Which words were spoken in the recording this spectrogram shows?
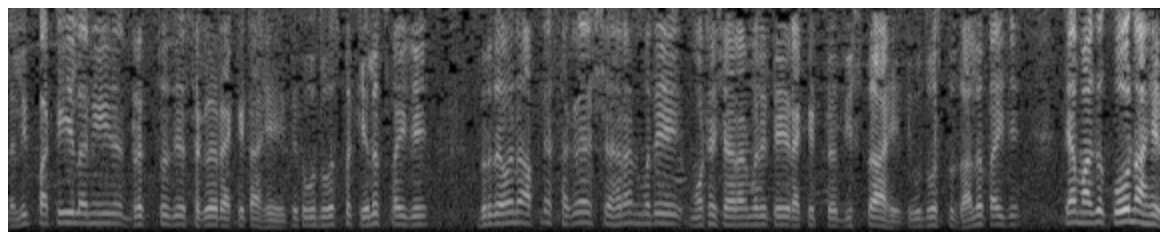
ललित पाटील आणि ड्रग्जचं जे सगळं रॅकेट आहे ते तर उद्ध्वस्त केलंच पाहिजे. दुर्दैवानं आपल्या सगळ्या शहरांमध्ये मोठ्या शहरांमध्ये ते रॅकेट दिसतं आहे ते उद्ध्वस्त झालं पाहिजे. त्यामागं कोण आहेत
